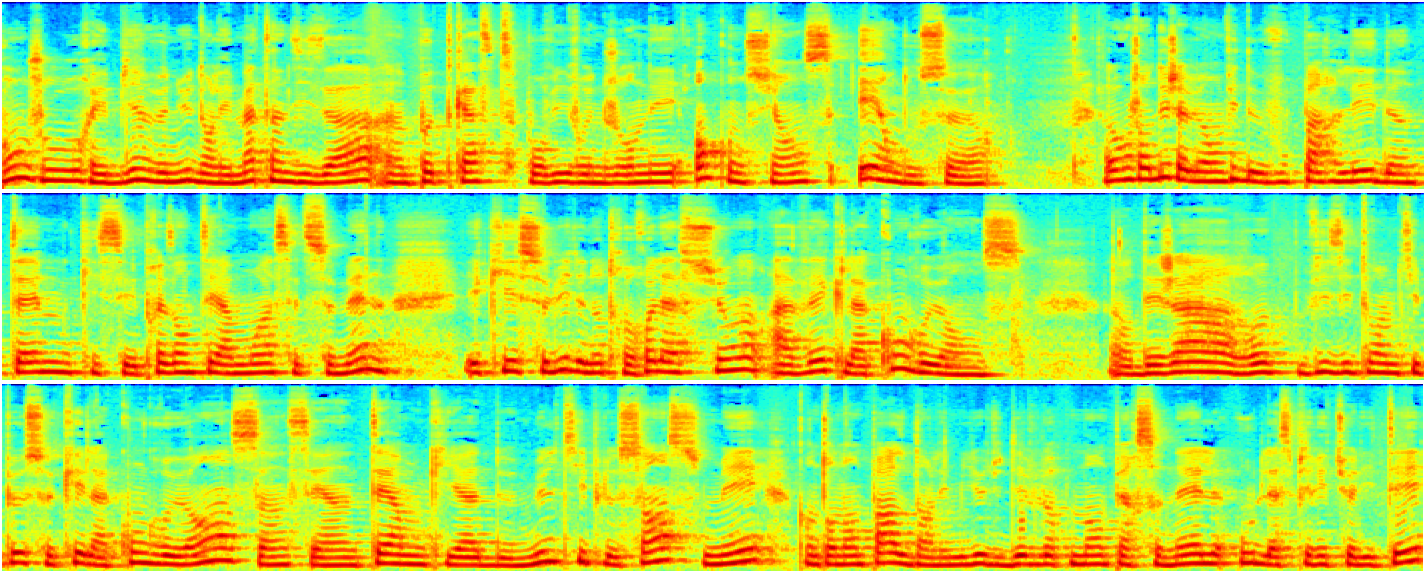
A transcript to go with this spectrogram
Bonjour et bienvenue dans les Matins d'Isa, un podcast pour vivre une journée en conscience et en douceur. Alors aujourd'hui j'avais envie de vous parler d'un thème qui s'est présenté à moi cette semaine et qui est celui de notre relation avec la congruence. Alors déjà, revisitons un petit peu ce qu'est la congruence. Hein. C'est un terme qui a de multiples sens, mais quand on en parle dans les milieux du développement personnel ou de la spiritualité,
